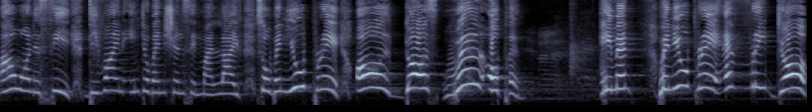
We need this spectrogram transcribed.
I want to see divine interventions in my life. So when you pray, all doors will open. Amen. Amen. When you pray, every door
